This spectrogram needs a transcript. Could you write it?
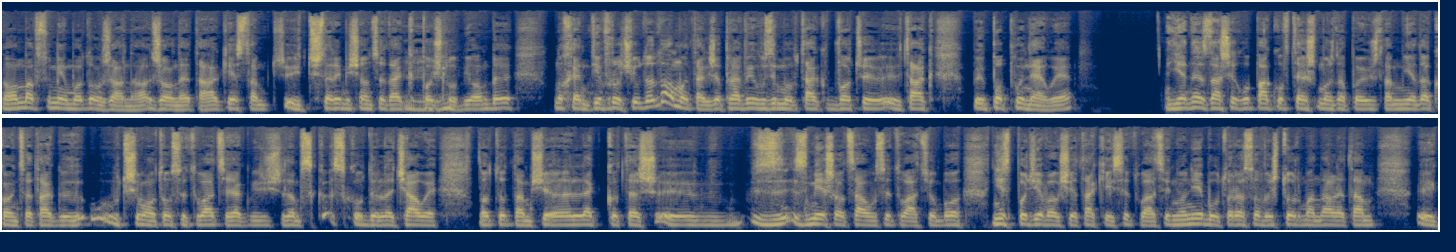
no on ma w sumie młodą żonę, żonę tak, jest tam cztery miesiące tak -hmm. po ślubie, on by no, chętnie wrócił do domu, także prawie łzy mu tak w oczy tak popłynęły. Jeden z naszych chłopaków też, można powiedzieć, że tam nie do końca tak utrzymał tą sytuację, jak już tam skody leciały, no to tam się lekko też y, z, zmieszał całą sytuacją, bo nie spodziewał się takiej sytuacji. No nie był to rasowy szturman, ale tam y,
